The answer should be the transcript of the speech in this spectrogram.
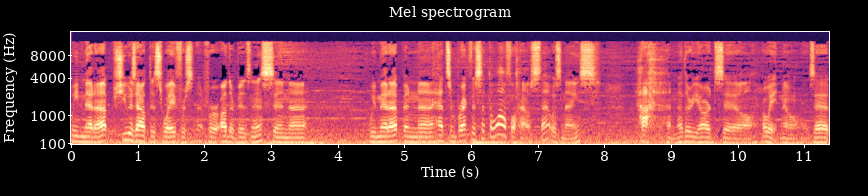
we met up. She was out this way for for other business, and uh, we met up and uh, had some breakfast at the Waffle House. That was nice. Ha! Another yard sale. Oh wait, no. Is that?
